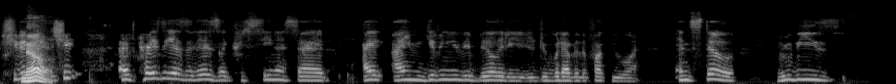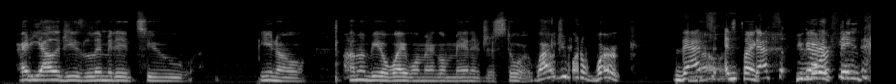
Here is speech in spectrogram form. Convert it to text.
She didn't. No. She, as crazy as it is, like Christina said, I I'm giving you the ability to do whatever the fuck you want and still ruby's ideology is limited to you know i'm gonna be a white woman and go manage a store why would you want to work that's you know? like that's you gotta think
